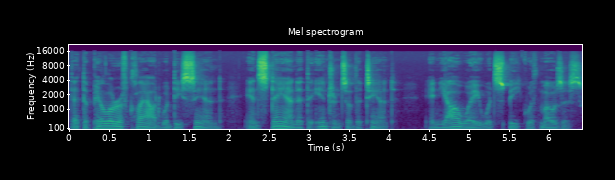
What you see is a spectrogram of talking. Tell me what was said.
that the pillar of cloud would descend and stand at the entrance of the tent, and Yahweh would speak with Moses.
